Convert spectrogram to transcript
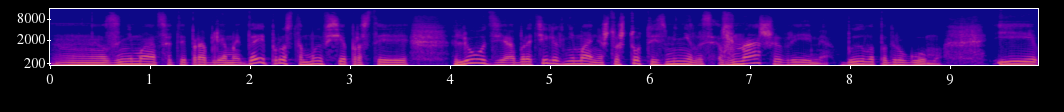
занимаются этой проблемой. Да и просто мы все простые люди обратили внимание, что что-то изменилось. В наше время было по-другому по-другому. И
